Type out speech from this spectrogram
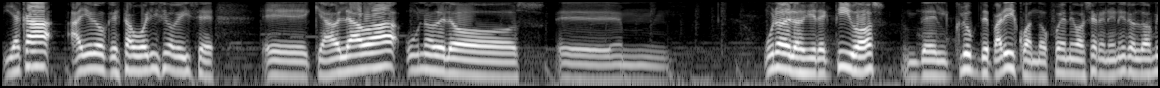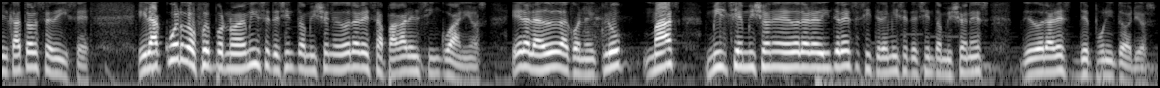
Y acá hay algo que está buenísimo que dice eh, que hablaba uno de los eh, uno de los directivos del Club de París cuando fue a negociar en enero del 2014 dice el acuerdo fue por 9.700 millones de dólares a pagar en 5 años. Era la deuda con el club más 1.100 millones de dólares de intereses y 3.700 millones de dólares de punitorios.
